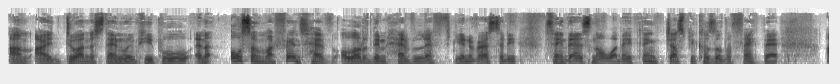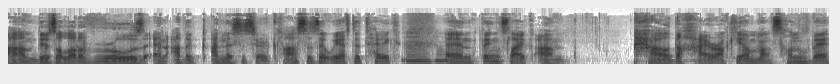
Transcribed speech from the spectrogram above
um, I do understand when people, and also my friends have a lot of them have left university, saying that it's not what they think, just because of the fact that um, there's a lot of rules and other unnecessary classes that we have to take, Mm-hmm. and things like. Um, how the hierarchy amongst Honhube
